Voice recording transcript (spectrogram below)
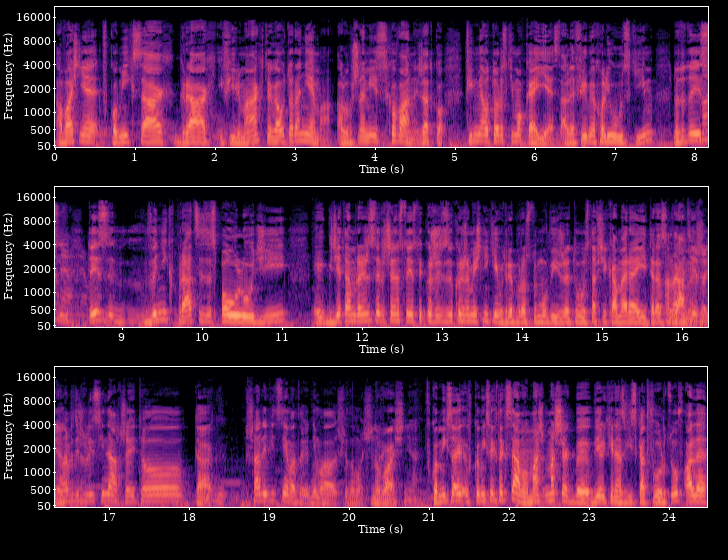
A właśnie w komiksach, grach i filmach tego autora nie ma. Albo przynajmniej jest schowany. Rzadko. W filmie autorskim okej jest, ale w filmie hollywoodzkim, no to to jest, No nie, nie. to jest wynik pracy zespołu ludzi, gdzie tam reżyser często jest tylko że zwykłym rzemieślnikiem, który po prostu mówi, że tu ustaw się kamerę i teraz A gramy. nawet jeżeli, nie? nawet jeżeli jest inaczej, to Tak. szary widz nie ma tego, nie ma świadomości. No tego. właśnie. W komiksach, w komiksach tak samo. Masz, masz jakby wielkie nazwiska twórców, ale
